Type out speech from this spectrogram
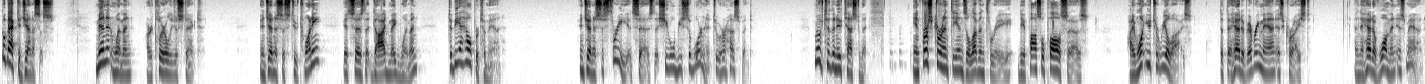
Go back to Genesis. Men and women are clearly distinct. In Genesis 2:20, it says that God made women to be a helper to man. In Genesis 3, it says that she will be subordinate to her husband. Move to the New Testament. In 1 Corinthians 11:3, the apostle Paul says, "I want you to realize that the head of every man is Christ, and the head of woman is man,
